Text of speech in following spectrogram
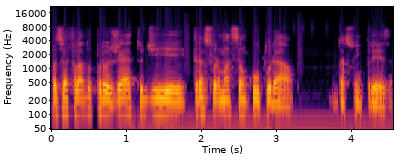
você vai falar do projeto de transformação cultural da sua empresa.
